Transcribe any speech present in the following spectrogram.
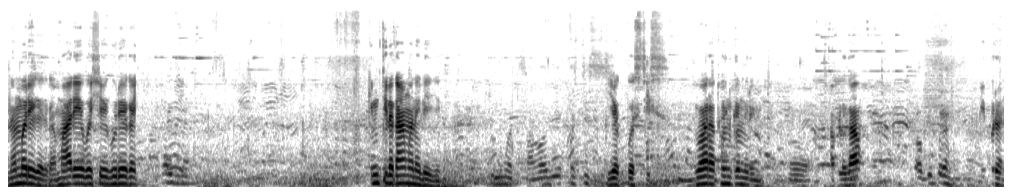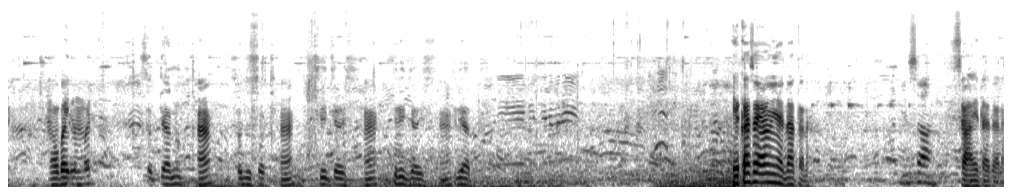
नंबर एक आहे का? मारे बशे गुरे काय? किमतीला काय म्हणाले याची एक पस्तीस. द्वारात होईल कमी रेंज. हो. आपलं गाव? कॉपीपर पिपरण मोबाईल नंबर? सत्त्याण्णव. हां? सदुसष्ट. हां? शेहेचाळीस. हां? त्रेचाळीस. हं. त्र्याहत्तर. हे कसं आहे? अविनाश दाताला. सहा. आहे दाताला.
